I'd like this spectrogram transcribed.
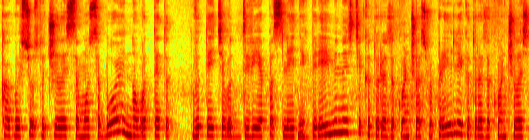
как бы все случилось само собой, но вот этот вот эти вот две последних беременности, которая закончилась в апреле и которая закончилась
